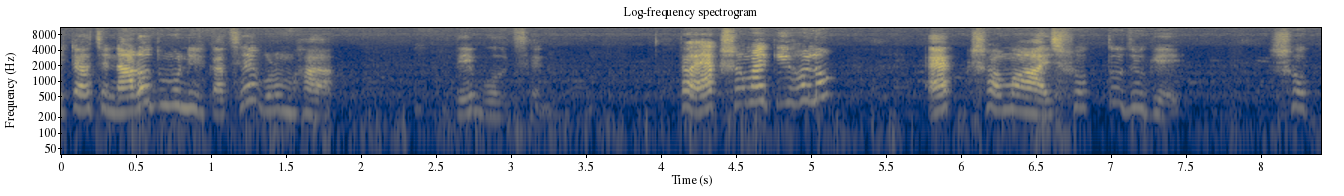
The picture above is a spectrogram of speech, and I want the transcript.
এটা হচ্ছে নারদ মুনির কাছে ব্রহ্মা দেব বলছেন। তো এক সময় কি হলো? এক সময় সত্য যুগে সত্য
